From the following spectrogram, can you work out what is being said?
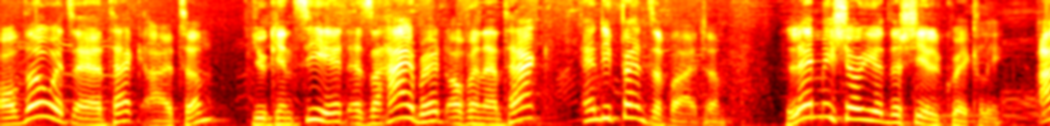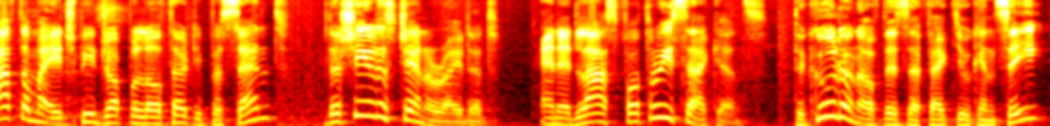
although it's an attack item, you can see it as a hybrid of an attack and defensive item. Let me show you the shield quickly. After my HP dropped below 30%, the shield is generated and it lasts for 3 seconds. The cooldown of this effect you can see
